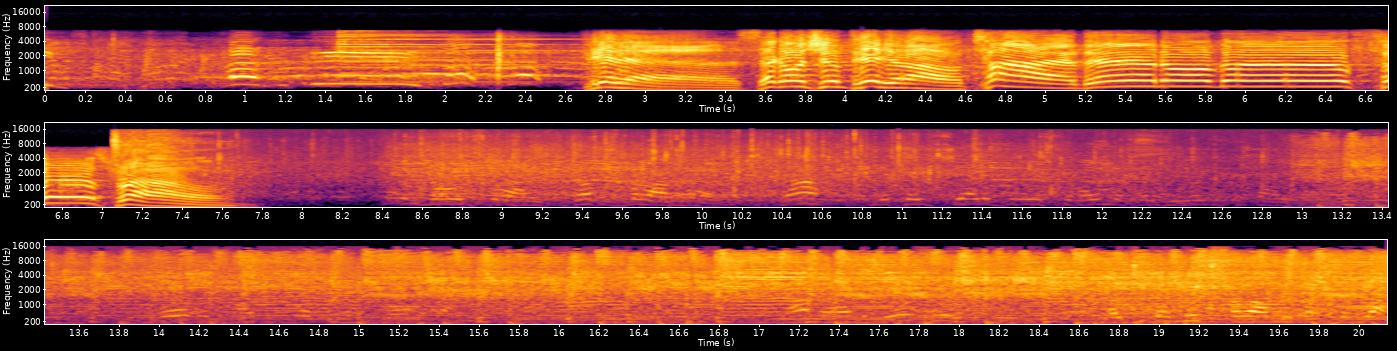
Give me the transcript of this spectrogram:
laatste team! Laatste team! Время! Закончен третий раунд. Time, the end of the first round. Dat is belangrijk. Ja, je geeft zelf de eerste ronde, geef je heel partij. Volgens mij is het Ja, we hebben heel veel. Als je dan niks verandert, dan ja.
